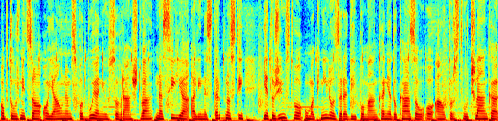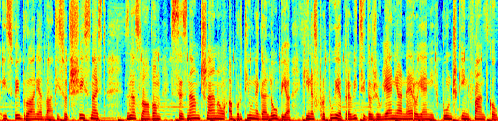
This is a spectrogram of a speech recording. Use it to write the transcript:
Obtožnico o javnem spodbujanju sovraštva, nasilja ali nestrpnosti je toživstvo umaknilo zaradi pomankanja dokazov o avtorstvu članka iz februarja 2016 z naslovom Seznam članov abortivnega lobija, ki nasprotuje pravici do življenja nerojenih punčk in fantkov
